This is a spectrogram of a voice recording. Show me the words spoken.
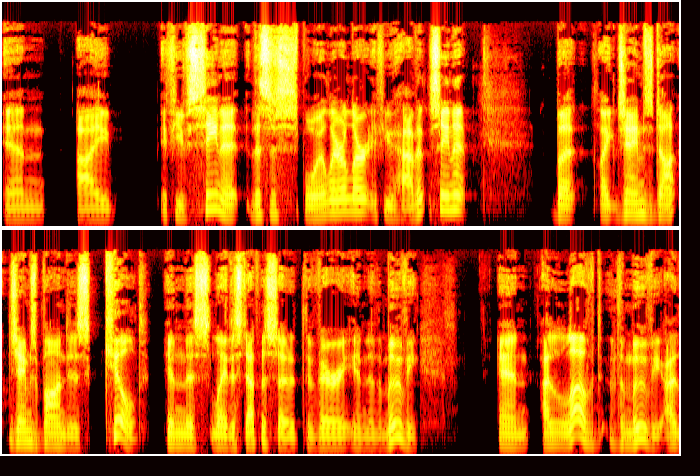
And I, if you've seen it, this is spoiler alert. If you haven't seen it, but like James James Bond is killed in this latest episode at the very end of the movie, and I loved the movie. I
